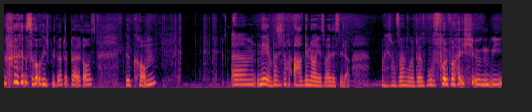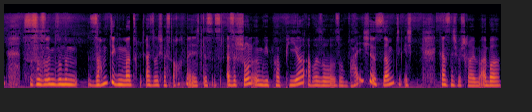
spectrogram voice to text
Sorry, ich bin gerade total rausgekommen. Ähm, nee, was ich noch. Ah, genau, jetzt weiß ich es wieder. Was ich noch sagen wollte, das Buch ist voll weich irgendwie. Das ist aus so, so samtigen Material. Also, ich weiß auch nicht. Das ist also schon irgendwie Papier, aber so, so weiches, samtig. Ich kann es nicht beschreiben, aber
